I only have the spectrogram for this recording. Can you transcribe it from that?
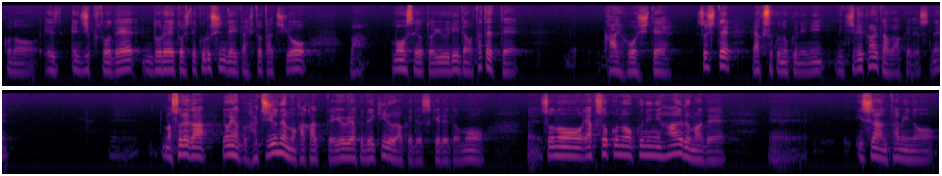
このエジプトで奴隷として苦しんでいた人たちを、まあ、モーセというリーダーを立てて解放してそして約束の国に導かれたわけですね。まあ、それが480年もかかってようやくできるわけですけれどもその約束の国に入るまでえイスラムの民の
